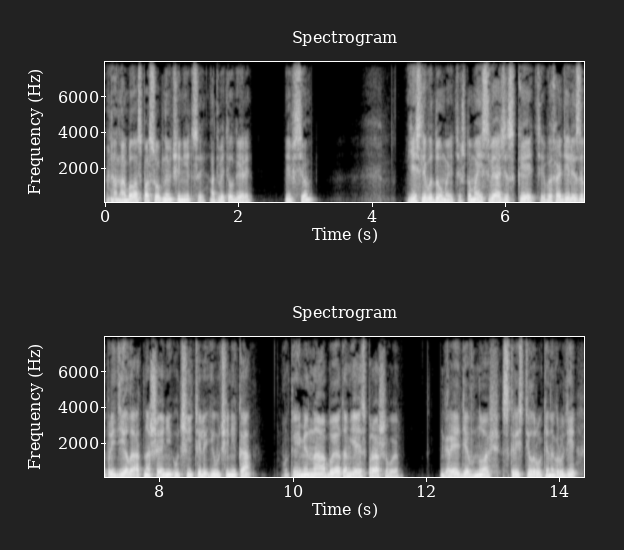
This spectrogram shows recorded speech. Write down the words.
Она была способной ученицей, ответил Гэри. И все? Если вы думаете, что мои связи с Кэти выходили за пределы отношений учителя и ученика, вот именно об этом я и спрашиваю. Грэди вновь скрестил руки на груди —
